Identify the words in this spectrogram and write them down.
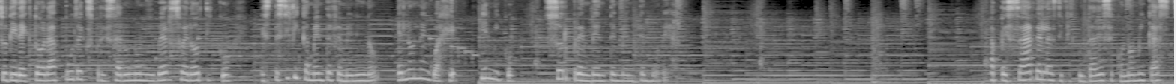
Su directora pudo expresar un universo erótico específicamente femenino en un lenguaje fílmico sorprendentemente moderno. A pesar de las dificultades económicas,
